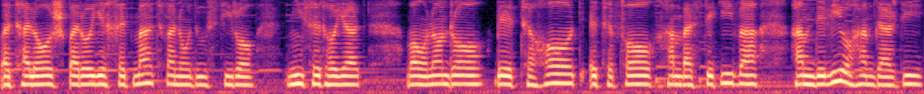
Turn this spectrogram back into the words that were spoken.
و تلاش برای خدمت و نادوستی را می ستاید و آنان را به اتحاد، اتفاق، همبستگی و همدلی و همدردی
